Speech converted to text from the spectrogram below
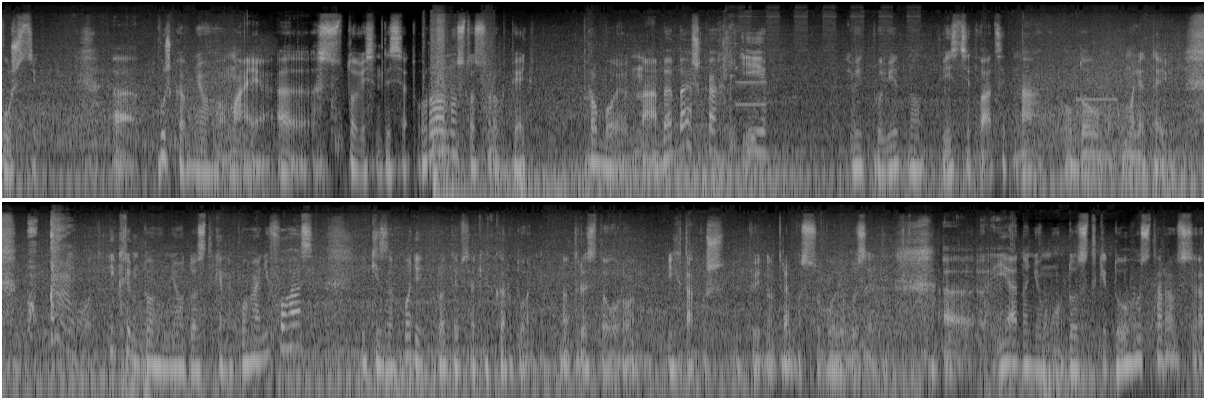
пушці. Е, Пушка в нього має е, 180 урону, 145 пробою на ББшках і відповідно 220 на голдовому кумулятиві. І крім того, в нього досить таки непогані фугаси, які заходять проти всяких картонів на 300 урону. Їх також відповідно треба з собою возити. Е, я на ньому досить таки довго старався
